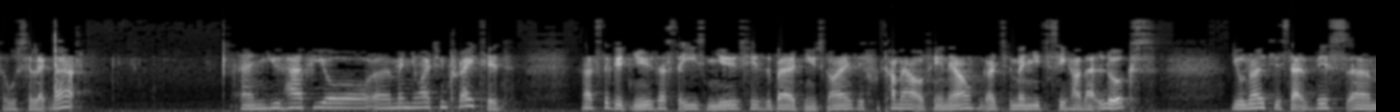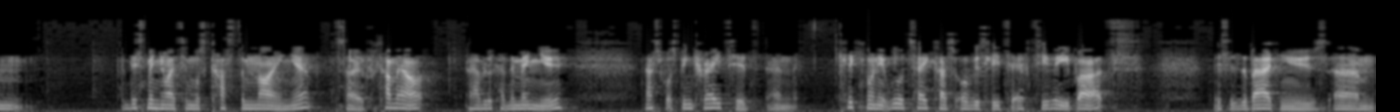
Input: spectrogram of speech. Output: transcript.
So we'll select that. And you have your uh, menu item created that's the good news, that's the easy news. Here's the bad news, guys. If we come out of here now, go to the menu to see how that looks, you'll notice that this um, this menu item was custom 9, yeah? So if we come out and have a look at the menu, that's what's been created. And clicking on it will take us, obviously, to FTV, but this is the bad news. Um,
